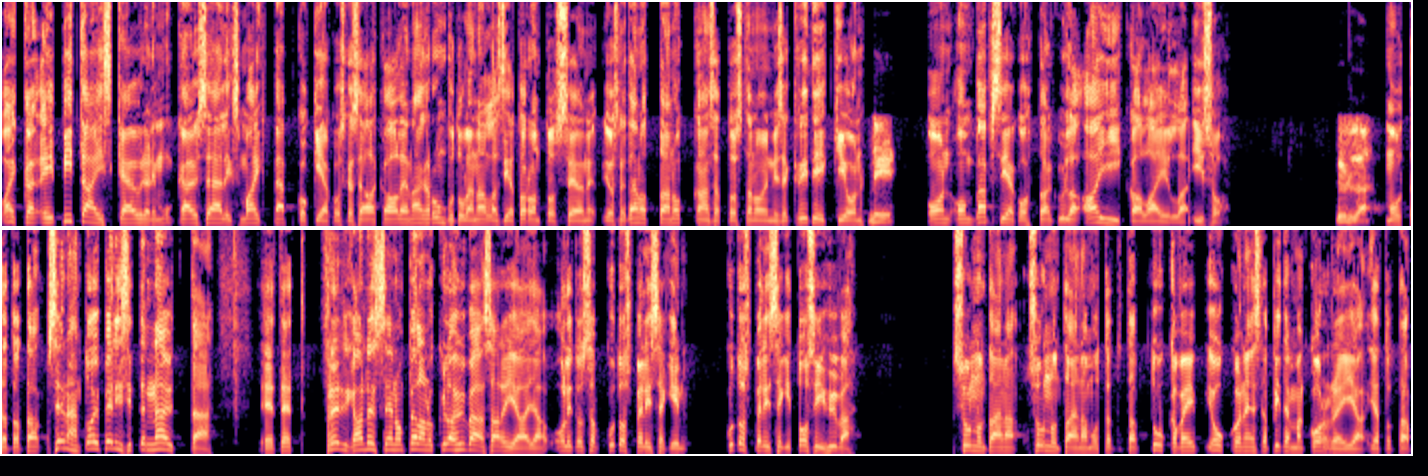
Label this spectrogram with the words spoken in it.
vaikka ei pitäisi käydä, niin mun käy sääliksi Mike Babcockia, koska se alkaa olemaan aika rumputulen alla siellä Torontossa. Ja ne, jos ne tämän ottaa nokkaansa tuosta noin, niin se kritiikki on, niin. on, on Babsia kohtaan kyllä aika lailla iso. Kyllä. Mutta tota, senhän toi peli sitten näyttää, että et Fredrik Andersen on pelannut kyllä hyvää sarjaa ja oli tuossa kutospelissäkin, kutospelissäkin tosi hyvä – sunnuntaina, sunnuntaina mutta tota, Tuukka vei joukkoineen sitä pitemmän korreen ja, ja tota,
